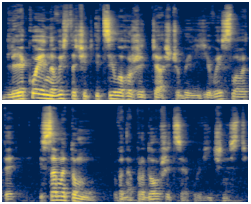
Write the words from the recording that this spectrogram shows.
для якої не вистачить і цілого життя, щоб її висловити, і саме тому вона продовжиться у вічності.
